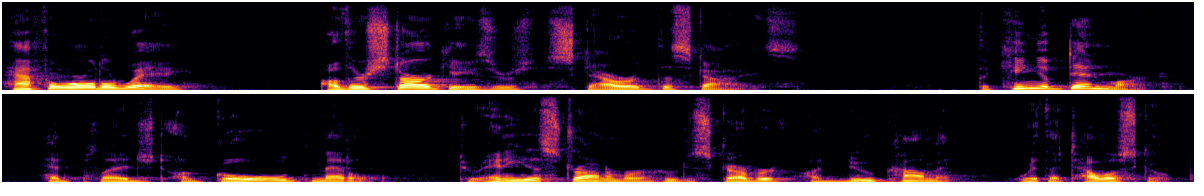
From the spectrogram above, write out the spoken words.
Half a world away, other stargazers scoured the skies. The King of Denmark had pledged a gold medal to any astronomer who discovered a new comet with a telescope.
